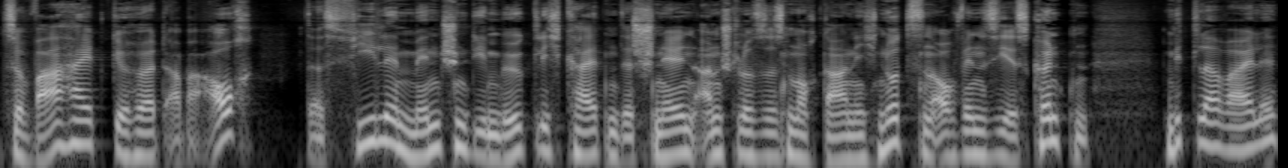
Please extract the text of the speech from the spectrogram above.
Zur Wahrheit gehört aber auch, dass viele Menschen die Möglichkeiten des schnellen Anschlusses noch gar nicht nutzen, auch wenn sie es könnten. Mittlerweile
